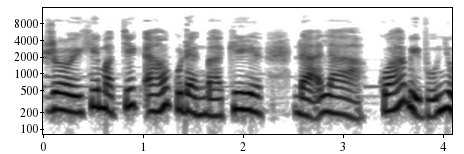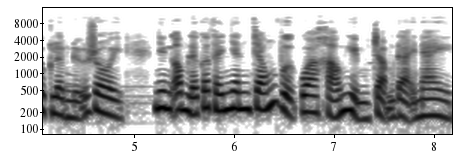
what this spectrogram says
Rồi khi mặc chiếc áo của đàn bà kia đã là quá bị vũ nhục lần nữa rồi, nhưng ông lại có thể nhanh chóng vượt qua khảo nghiệm trọng đại này.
